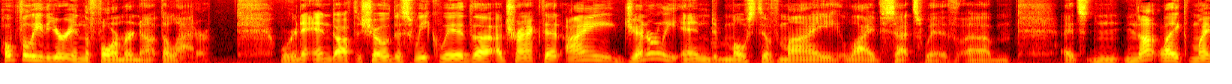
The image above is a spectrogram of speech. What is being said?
Hopefully, you're in the former, not the latter. We're going to end off the show this week with uh, a track that I generally end most of my live sets with. Um, it's n- not like my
